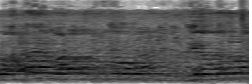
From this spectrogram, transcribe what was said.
మాట్లాడే మాటలు మీరందరూ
